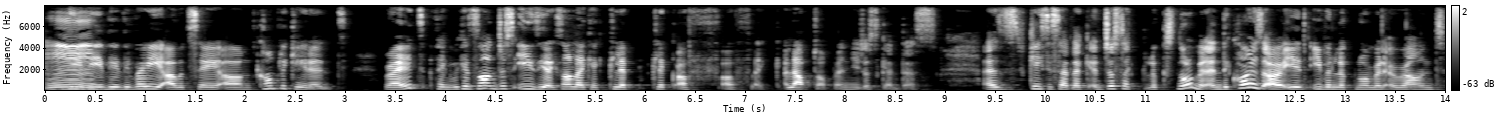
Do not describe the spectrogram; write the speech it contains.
mm. the, the, the, the, very, I would say, um, complicated, right? Thing because it's not just easy. Like, it's not like a clip click of of like a laptop and you just get this. As Casey said, like it just like looks normal, and the cars are it even look normal around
